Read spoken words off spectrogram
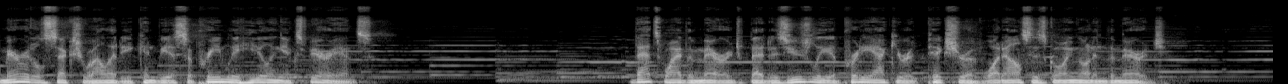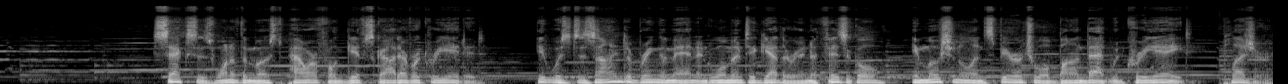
marital sexuality can be a supremely healing experience. That's why the marriage bed is usually a pretty accurate picture of what else is going on in the marriage. Sex is one of the most powerful gifts God ever created. It was designed to bring a man and woman together in a physical, emotional and spiritual bond that would create pleasure,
